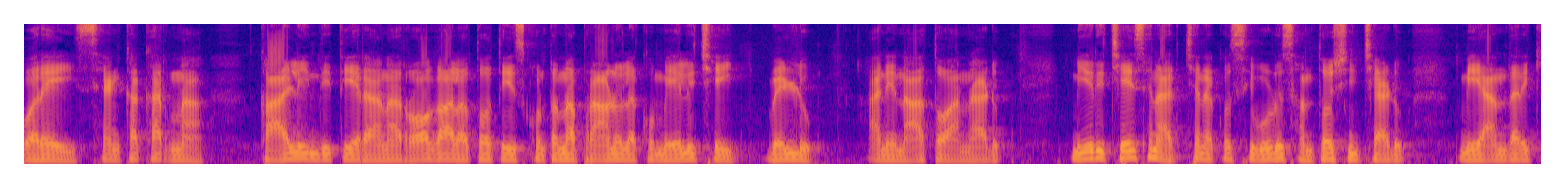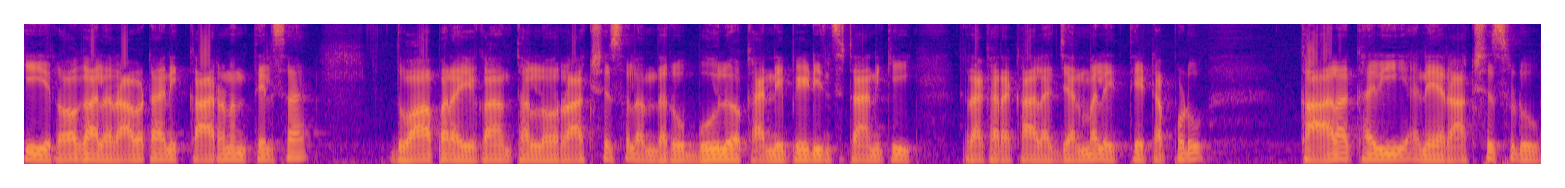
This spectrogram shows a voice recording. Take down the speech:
ఒరేయ్ శంఖకర్ణ కాళింది తీరాన రోగాలతో తీసుకుంటున్న ప్రాణులకు మేలు చేయి వెళ్ళు అని నాతో అన్నాడు. మీరు చేసిన అర్చనకు శివుడు సంతోషించాడు. మీ అందరికీ ఈ రోగాలు రావటానికి కారణం తెలుసా? ద్వాపర యుగాంతంలో రాక్షసులందరూ భూలోకాన్ని పీడించడానికి రకరకాల జన్మలు ఎత్తేటప్పుడు కాలకలి అనే రాక్షసుడు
